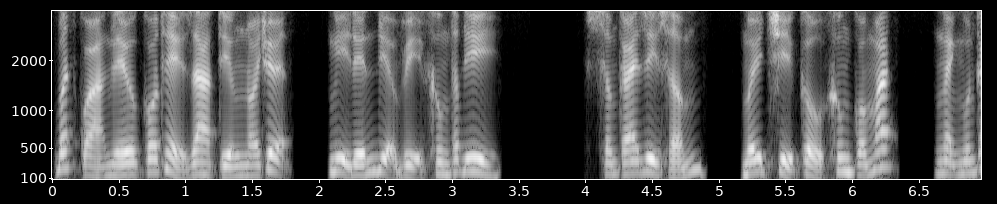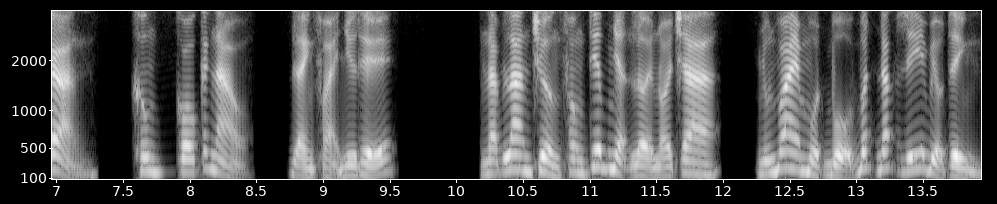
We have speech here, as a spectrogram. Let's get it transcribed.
bất quá nếu có thể ra tiếng nói chuyện, nghĩ đến địa vị không thấp đi. Sấm cái gì sấm, mấy chỉ cầu không có mắt, ngạnh muốn cản, không có cách nào, đành phải như thế. Nạp Lan Trường Phong tiếp nhận lời nói cha, nhún vai một bộ bất đắc dĩ biểu tình,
